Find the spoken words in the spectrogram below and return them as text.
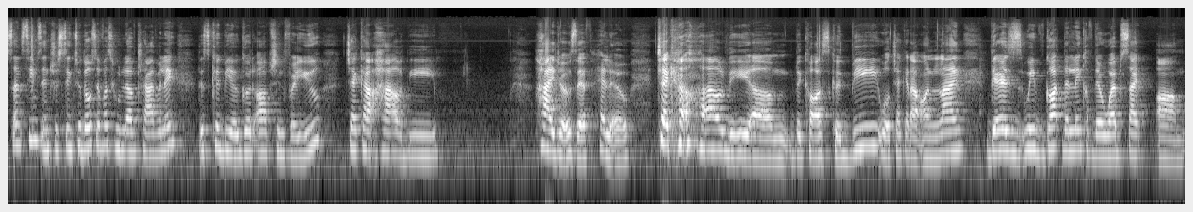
so seems interesting to those of us who love traveling. This could be a good option for you. Check out how the Hi Joseph, hello. Check out how the um, the cost could be. We'll check it out online. There's we've got the link of their website um,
